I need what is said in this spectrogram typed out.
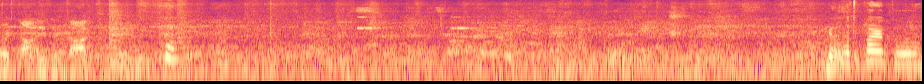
Were dog, these are dog today. 이런 것도 팔고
